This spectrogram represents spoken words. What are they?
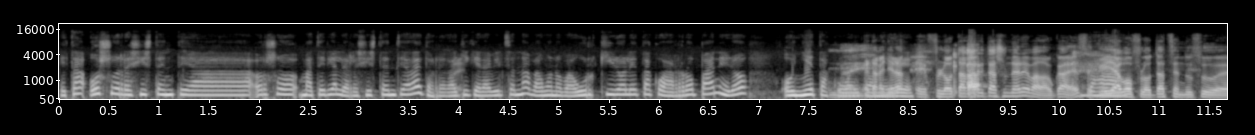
Eta oso resistentea, oso material resistentea da, eta horregatik erabiltzen da, ba, bueno, ba, urkiroletako arropan, ero, oinetako Bai, Eta baitan gainera, e, flotagarritasuna ere badauka, ez? Bai. Gehiago flotatzen duzu, e,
